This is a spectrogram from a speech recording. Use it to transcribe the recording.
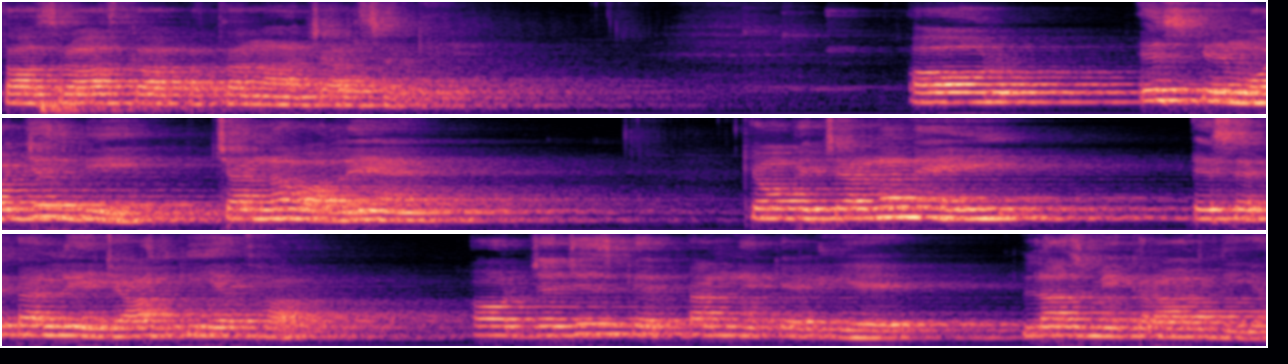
تاثرات کا پتہ نہ چل سکے۔ اور اس کے موجد بھی چائنا والے ہیں۔ کیونکہ چائنا نے ہی اسے پہلے ایجاد کیا تھا اور ججز کے پہننے کے لیے لازمی قرار دیا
